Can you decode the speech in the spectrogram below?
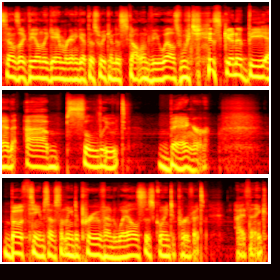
sounds like the only game we're going to get this weekend is Scotland v Wales, which is going to be an absolute banger. Both teams have something to prove, and Wales is going to prove it. I think.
